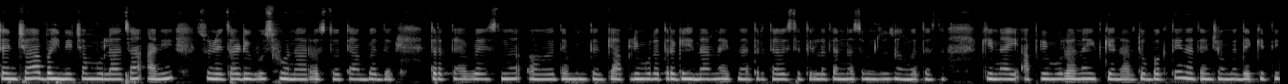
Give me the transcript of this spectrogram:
त्यांच्या बहिणीच्या मुलाचा आणि सुनेचा डिवोर्स होणार असतो त्याबद्दल. तर त्यावेळेसनं ते म्हणतात की आपली मुलं तर घेणार नाहीत ना. तर त्यावेळेस ते तिला त्यांना समजून सांगत असतात की नाही आपली मुलं नाहीत घेणार. तू बघते ना त्यांच्यामध्ये किती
